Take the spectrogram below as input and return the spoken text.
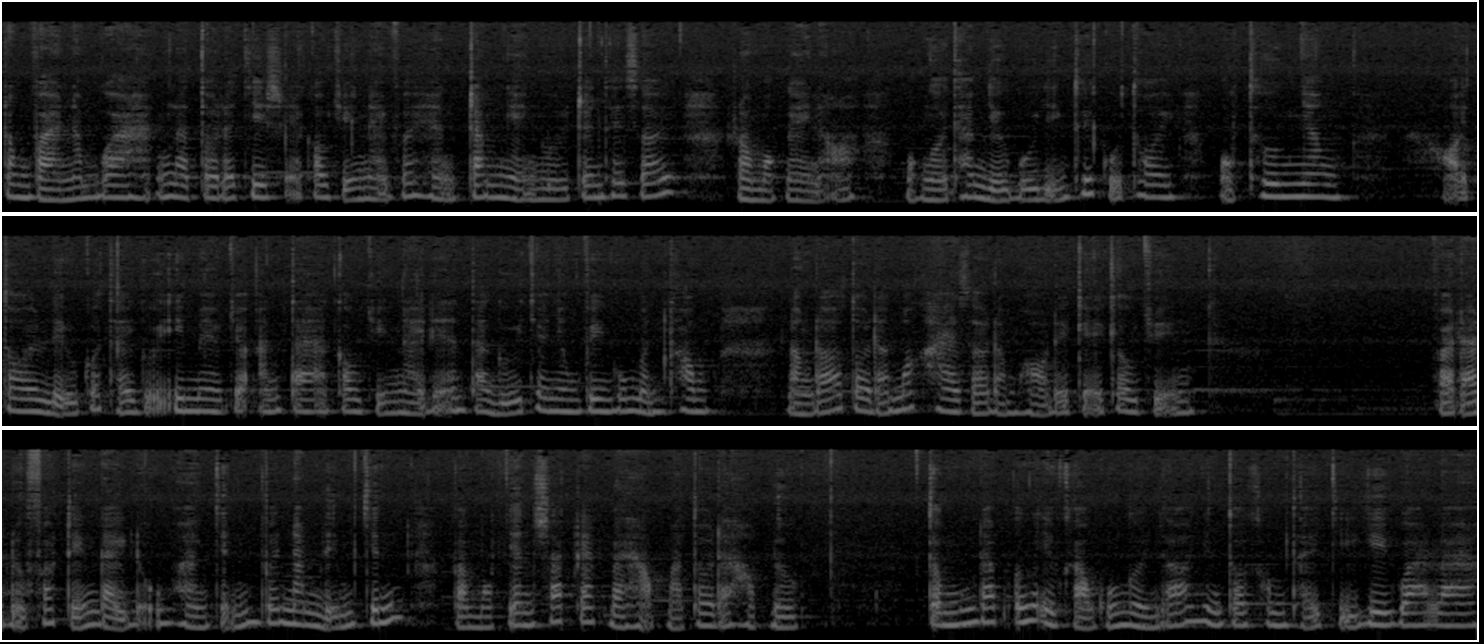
Trong vài năm qua hẳn là tôi đã chia sẻ câu chuyện này với hàng trăm ngàn người trên thế giới. Rồi một ngày nọ một người tham dự buổi diễn thuyết của tôi một thương nhân hỏi tôi liệu có thể gửi email cho anh ta câu chuyện này để anh ta gửi cho nhân viên của mình không? Lần đó tôi đã mất 2 giờ đồng hồ để kể câu chuyện và đã được phát triển đầy đủ, hoàn chỉnh với 5 điểm chính và một danh sách các bài học mà tôi đã học được. Tôi muốn đáp ứng yêu cầu của người đó nhưng tôi không thể chỉ ghi qua la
